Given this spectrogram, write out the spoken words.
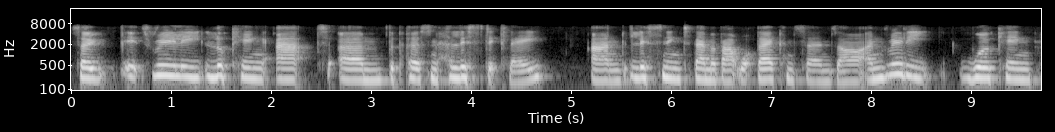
so it's really looking at um, the person holistically and listening to them about what their concerns are, and really working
